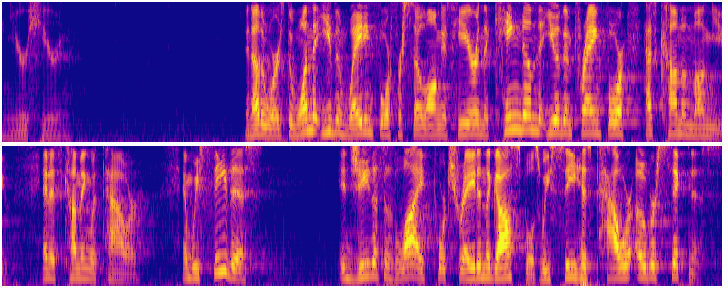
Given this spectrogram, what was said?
in your hearing. In other words, the one that you've been waiting for for so long is here, and the kingdom that you have been praying for has come among you, and it's coming with power. And we see this in Jesus' life portrayed in the Gospels. We see his power over sickness,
